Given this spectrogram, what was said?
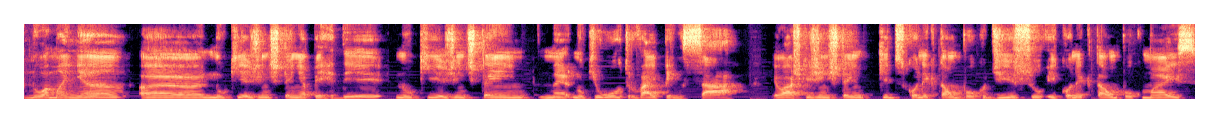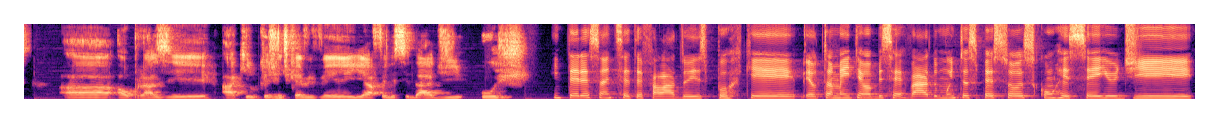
no amanhã, uh, no que a gente tem a perder, no que a gente tem, né, no que o outro vai pensar. Eu acho que a gente tem que desconectar um pouco disso e conectar um pouco mais a, ao prazer, àquilo que a gente quer viver e à felicidade hoje. Interessante você ter falado isso, porque eu também tenho observado muitas pessoas com receio de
